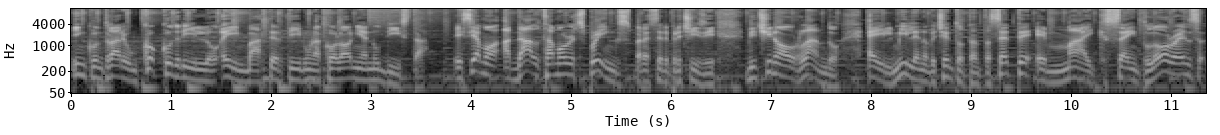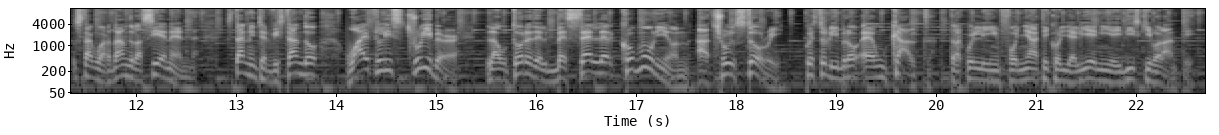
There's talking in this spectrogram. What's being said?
incontrare un coccodrillo e imbatterti in una colonia nudista. E siamo ad Altamore Springs, per essere precisi, vicino a Orlando. È il 1987 e Mike St. Lawrence sta guardando la CNN. Stanno intervistando Whiteley Strieber, l'autore del bestseller Communion, a True Story. Questo libro è un cult, tra quelli infognati con gli alieni e i dischi volanti.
